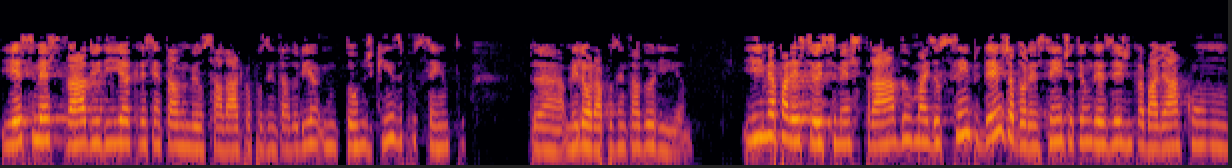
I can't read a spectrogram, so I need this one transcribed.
e esse mestrado iria acrescentar no meu salário para aposentadoria em torno de 15% para melhorar a aposentadoria. E me apareceu esse mestrado, mas eu sempre, desde adolescente, eu tenho um desejo de trabalhar com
